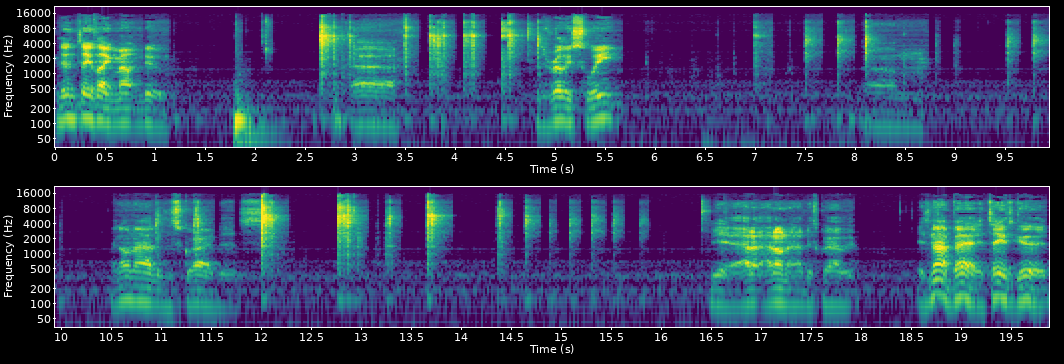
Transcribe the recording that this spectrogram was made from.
It doesn't taste like Mountain Dew. Uh, really sweet. Um, I don't know how to describe this. Yeah, I don't, I don't know how to describe it. It's not bad. It tastes good,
